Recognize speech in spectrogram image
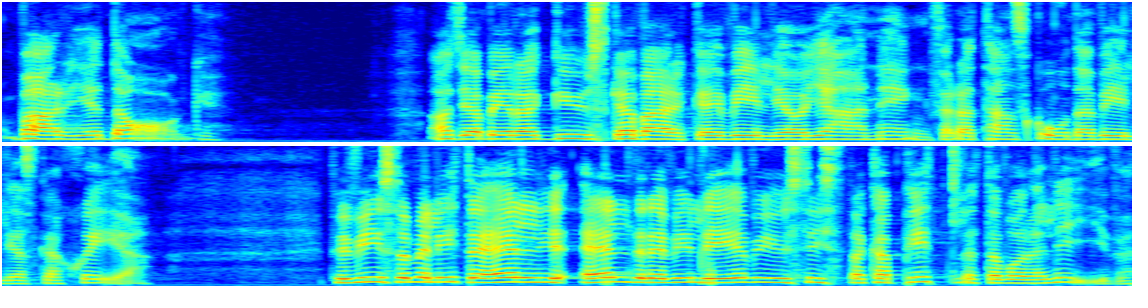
varje dag. Att jag ber att Gud ska verka i vilja och gärning för att hans goda vilja ska ske. För vi som är lite äldre, vi lever ju i sista kapitlet av våra liv.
